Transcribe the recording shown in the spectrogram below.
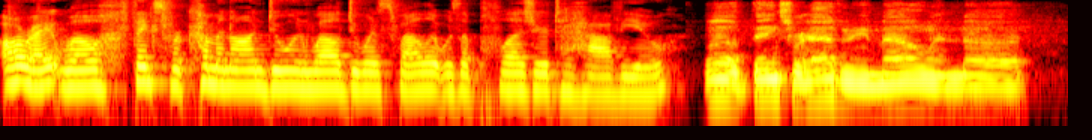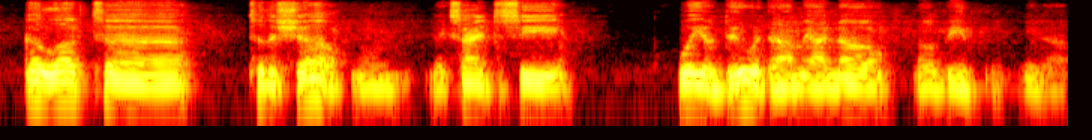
All right. Well, thanks for coming on, doing well, doing swell. It was a pleasure to have you. Well, thanks for having me, Mel, and uh, good luck to to the show. I'm excited to see what you'll do with it. I mean, I know it'll be you know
